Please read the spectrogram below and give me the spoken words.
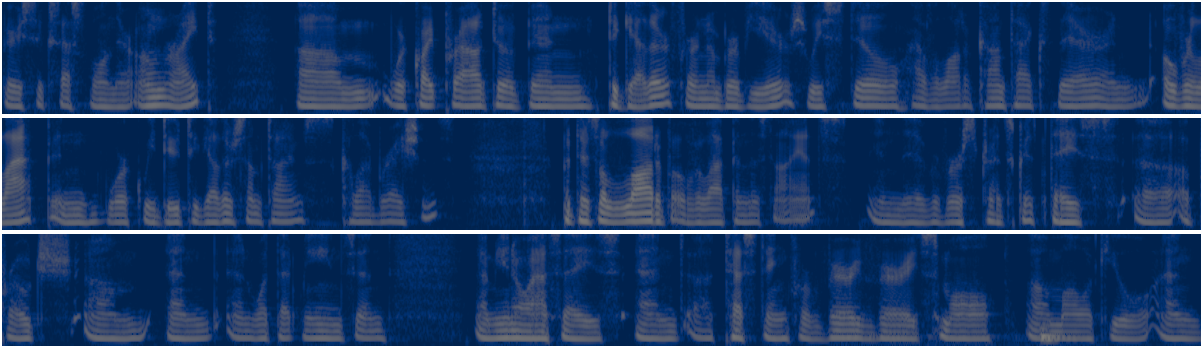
very successful in their own right. Um, we're quite proud to have been together for a number of years. We still have a lot of contacts there and overlap in work we do together sometimes, collaborations. But there's a lot of overlap in the science, in the reverse transcriptase uh, approach, um, and and what that means, and immunoassays and uh, testing for very very small uh, molecule and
